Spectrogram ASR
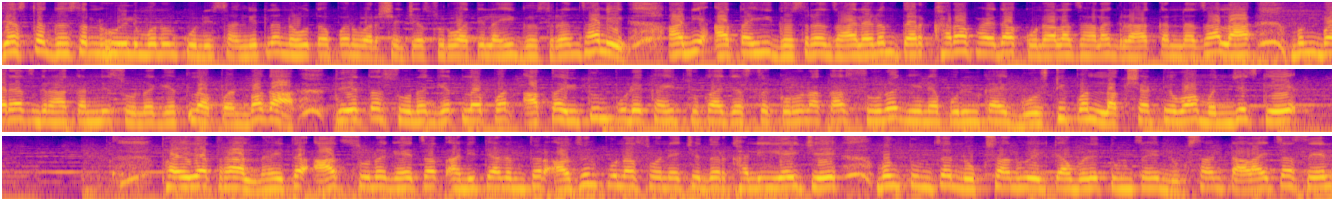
जास्त घसरण होईल म्हणून कोणी सांगितलं नव्हतं पण वर्षाच्या सुरुवातीला ही घसरण झाली. आणि आता ही घसरण झाल्यानंतर खरा फायदा कोणाला झाला? ग्राहकांना झाला. मग बऱ्याच ग्राहकांनी सोनं घेतलं पण बघा ते तर सोनं घेतलं पण आता इथून पुढे काही चुका जास्त करू नका. सोनं घेण्यापूर्वी काही गोष्टी पण लक्षात ठेवा. म्हणजेच की फायद्यात राहाल नाही तर आज सोनं घ्यायचात आणि त्यानंतर अजून पुन्हा सोन्याचे दर खाली यायचे. मग तुमचं नुकसान होईल. त्यामुळे तुमचं हे नुकसान टाळायचं असेल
